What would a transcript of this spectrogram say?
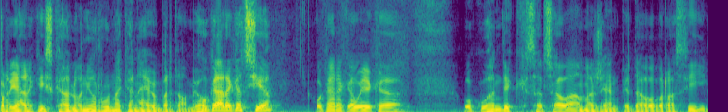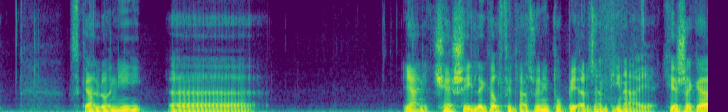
بڕیارەکەی سکالۆنی ڕوونە کە ناوێ بەردەوام بێ هۆکارەکە چییە؟ هۆکارەکە ئەوەیە کە وەکو هەندێک سەرچاوە ئاماژیان پێداوە بەڕاستی سکالۆنی ینی کێشەی لەگەڵ فیدراسیۆنی تۆپی ئەرجنتینا هەیە کێشەکە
